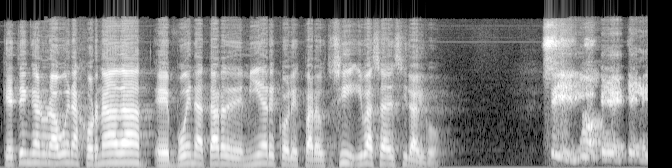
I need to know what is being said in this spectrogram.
Que tengan una buena jornada, eh, buena tarde de miércoles para ustedes. Sí, ibas a decir algo. Sí, no, que, que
